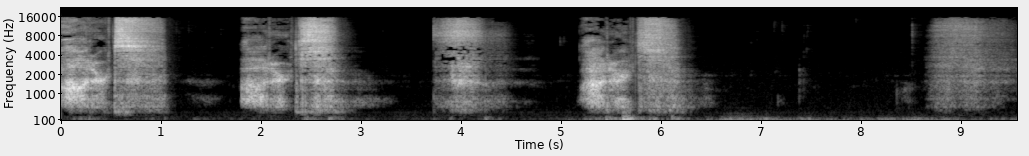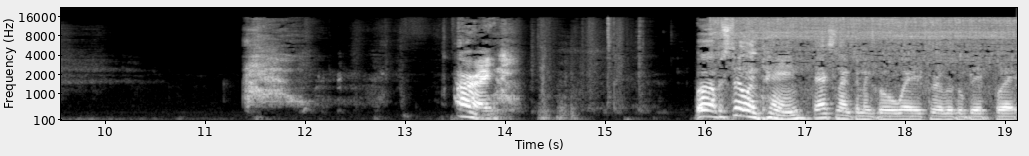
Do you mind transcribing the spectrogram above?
Oh, it hurts. Oh, it hurts. Oh, it hurts. Ow. Alright. Well, I'm still in pain. That's not to go away for a little bit, but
